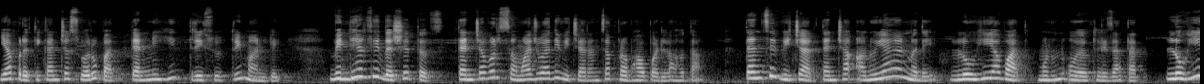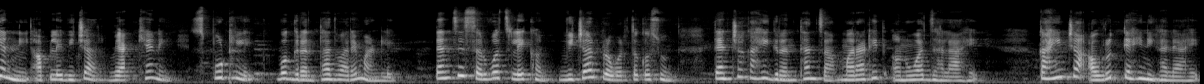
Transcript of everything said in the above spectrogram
या प्रतीकांच्या स्वरूपात त्यांनी ही त्रिसूत्री मांडली. विद्यार्थी दशेतच त्यांच्यावर समाजवादी विचारांचा प्रभाव पडला होता. त्यांचे विचार त्यांच्या अनुयायांमध्ये लोहियावाद म्हणून ओळखले जातात. लोहियांनी आपले विचार व्याख्याने स्फुटले व ग्रंथाद्वारे मांडले. त्यांचे सर्वच लेखन विचार प्रवर्तक असून त्यांच्या काही ग्रंथांचा मराठीत अनुवाद झाला आहे. काहींच्या आवृत्त्याही निघाल्या आहेत.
